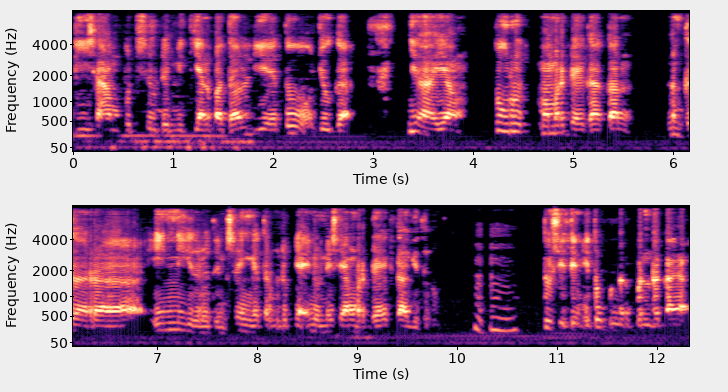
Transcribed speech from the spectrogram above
disambut sedemikian padahal dia itu juga ya yang turut memerdekakan negara ini gitu loh tim sehingga terbentuknya Indonesia yang merdeka gitu loh. Mm -mm. itu sih tim itu bener-bener kayak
